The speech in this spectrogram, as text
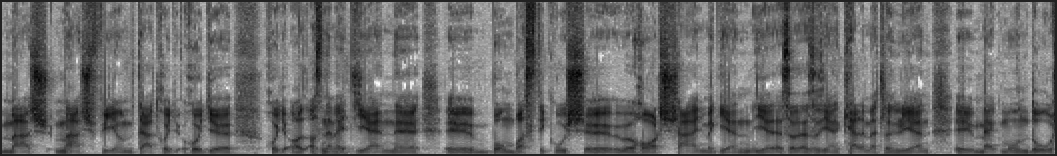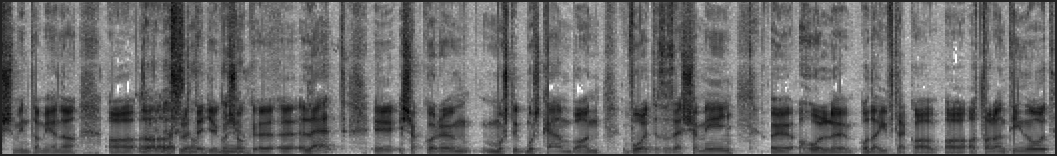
más, más film, tehát hogy, hogy, hogy az, az nem egy ilyen bombasztikus harsány, meg ilyen, ez, az, ez az ilyen kellemetlenül ilyen megmondós, mint amilyen a, a, a, a születegyilkosok lett, és akkor most, most Kámban volt ez az esemény, ahol odahívták a, a a, a Tarantinót.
